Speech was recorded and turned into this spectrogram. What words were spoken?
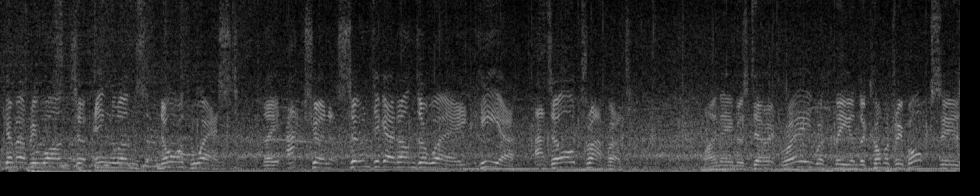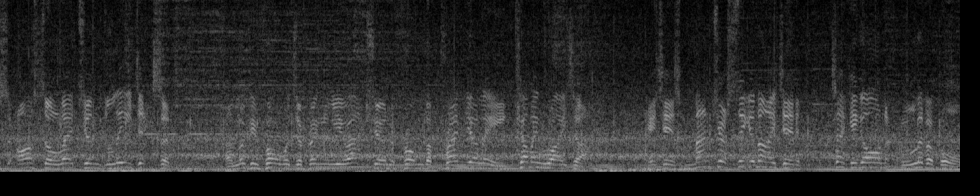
Welcome everyone to England's Northwest. The action soon to get underway here at Old Trafford. My name is Derek Ray. With me in the commentary box is Arsenal legend Lee Dixon. I'm looking forward to bringing you action from the Premier League coming right up. It is Manchester United taking on Liverpool.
